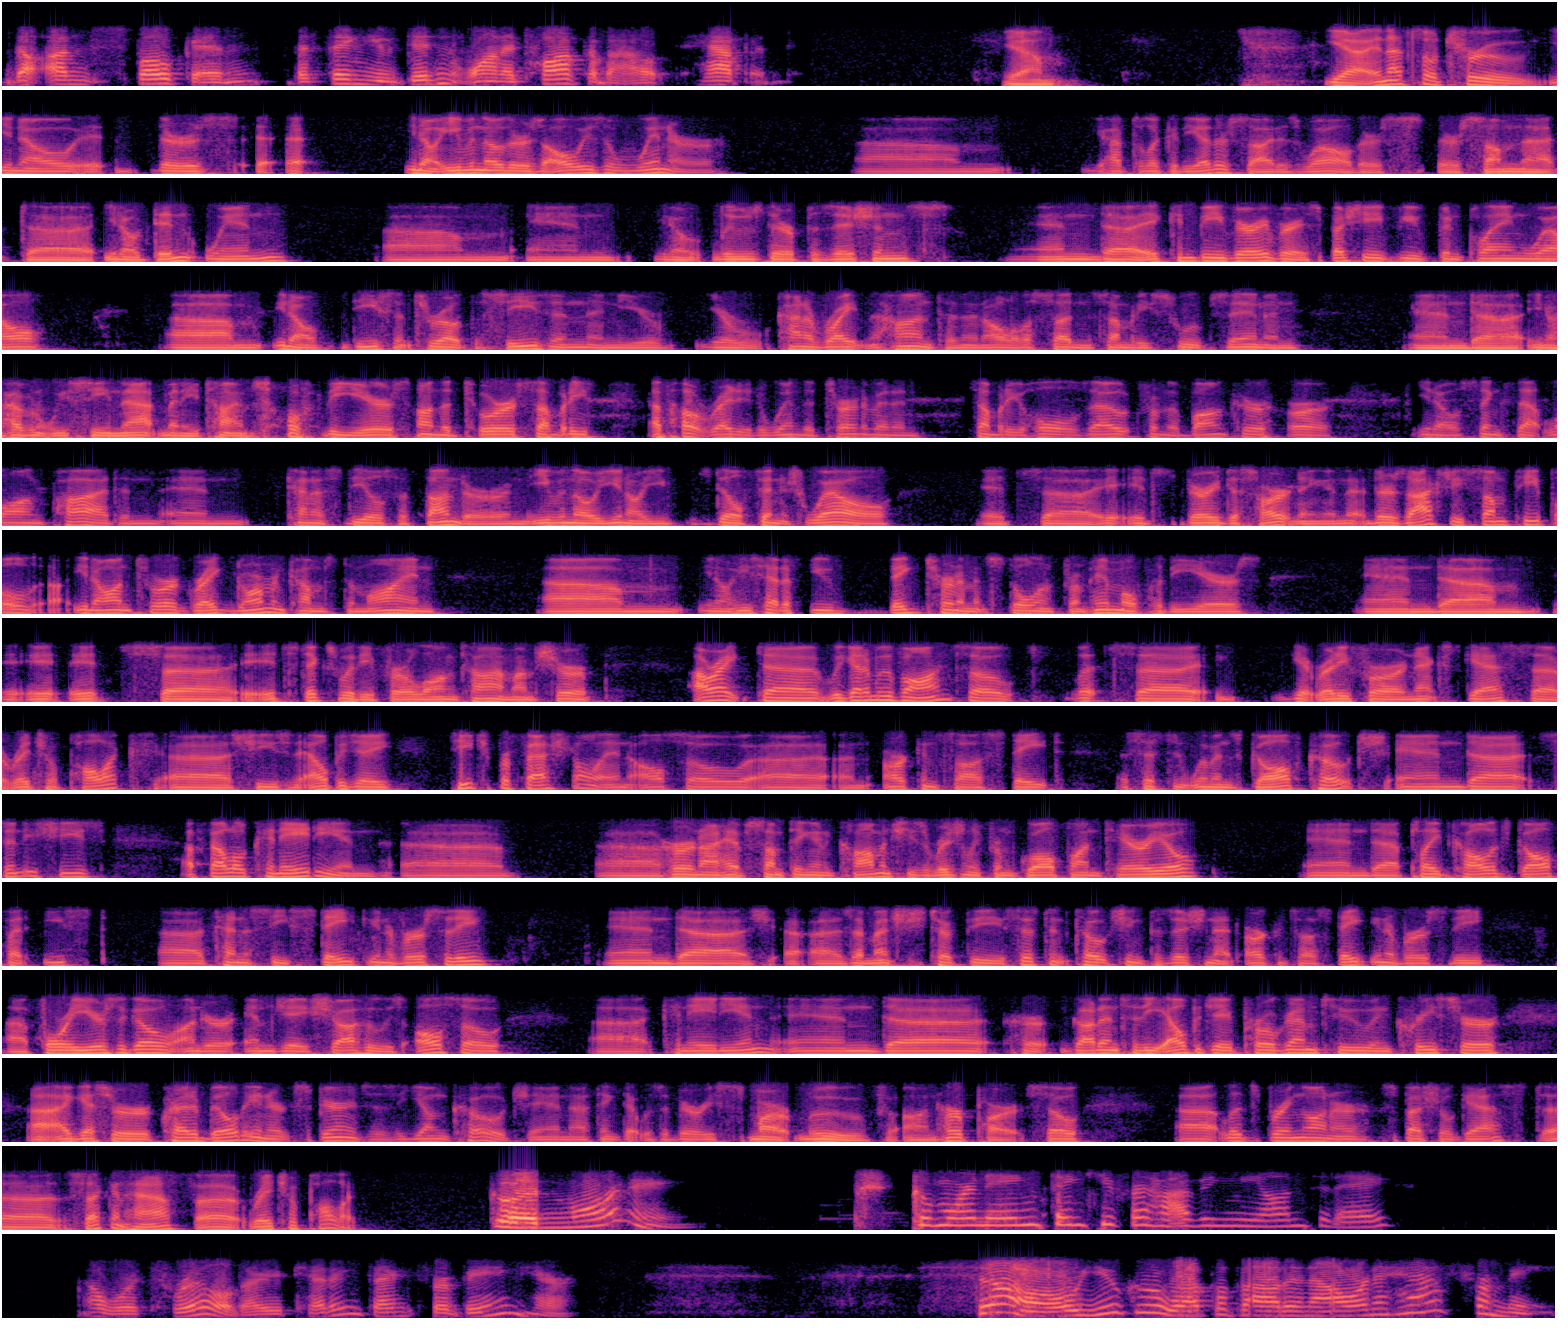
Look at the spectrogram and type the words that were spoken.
the unspoken, the thing you didn't want to talk about happened. Yeah. Yeah, and that's so true. You know, it, there's, uh, you know, even though there's always a winner, um, you have to look at the other side as well. There's there's some that uh, you know didn't win, um, and you know lose their positions, and uh, it can be very very, especially if you've been playing well, um, you know, decent throughout the season, and you're you're kind of right in the hunt, and then all of a sudden somebody swoops in and and uh, you know, haven't we seen that many times over the years on the tour? Somebody about ready to win the tournament, and somebody holes out from the bunker, or you know, sinks that long putt and and kind of steals the thunder. And even though you know you still finish well, it's uh, it's very disheartening. And there's actually some people, uh, you know, on tour. Greg Norman comes to mind. Um, you know, he's had a few big tournaments stolen from him over the years, and um, it, it's uh, it sticks with you for a long time, I'm sure. All right, uh, we got to move on. So let's uh, get ready for our next guest, uh, Rachel Pollock. Uh, she's an LPGA teacher professional and also uh, an Arkansas State assistant women's golf coach. And Cindy, she's a fellow Canadian. Her and I have something in common. She's originally from Guelph, Ontario, and played college golf at East Tennessee State University. And uh, she, uh, as I mentioned, she took the assistant coaching position at Arkansas State University uh, four years ago under MJ Shaw, who is also uh, Canadian, and uh, her, got into the LPGA program to increase her, I guess, her credibility and her experience as a young coach. And I think that was a very smart move on her part. So let's bring on our special guest, second half, Rachel Pollock. Good morning. Good morning. Thank you for having me on today. Oh, we're thrilled. Are you kidding? Thanks for being here. So, you grew up about an hour and a half from me.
